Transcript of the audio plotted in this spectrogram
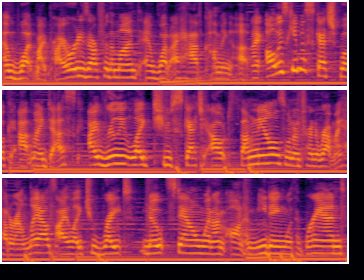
and what my priorities are for the month and what I have coming up. I always keep a sketchbook at my desk. I really like to sketch out thumbnails when I'm trying to wrap my head around layouts. I like to write notes down when I'm on a meeting with a brand,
